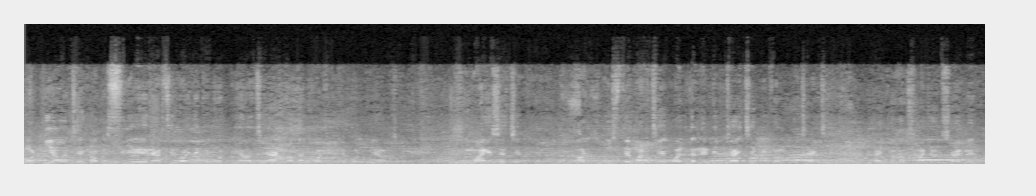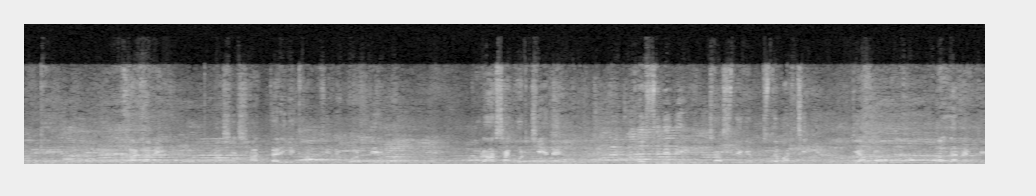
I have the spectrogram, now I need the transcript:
ভোট নেওয়া হচ্ছে, কাউকে সিএ এনআরসির ভয় দেখে ভোট নেওয়া হচ্ছে, এক কথার ভয় দেখে ভোট নেওয়া হচ্ছে। সময় এসেছে, মানুষ বুঝতে পারছে অল্টারনেটিভ চাইছে, বিকল্প চাইছে। তাই জন্য শাহজাহান সাহেবের আগামী মাসের সাত তারিখে কাউন্সিলে ভোট দিয়ে আমরা আশা করছি এদের উপস্থিতি উচ্ছ্বাস থেকে বুঝতে পারছি যে আমরা পার্লামেন্টে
